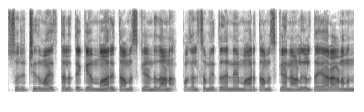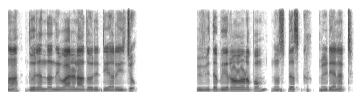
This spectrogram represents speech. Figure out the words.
സുരക്ഷിതമായ സ്ഥലത്തേക്ക് മാറി താമസിക്കേണ്ടതാണ്. പകൽ സമയത്ത് തന്നെ മാറി താമസിക്കാൻ ആളുകൾ തയ്യാറാകണമെന്ന് ദുരന്ത നിവാരണ അതോറിറ്റി അറിയിച്ചു. വിവിധ ബ്യൂറോകളോടൊപ്പം ന്യൂസ് ഡെസ്ക് മീഡിയ നെറ്റ്.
